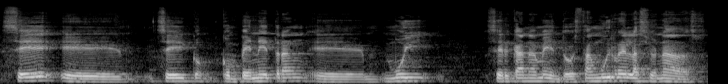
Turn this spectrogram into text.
se, eh, se compenetran eh, muy cercanamente o están muy relacionadas.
